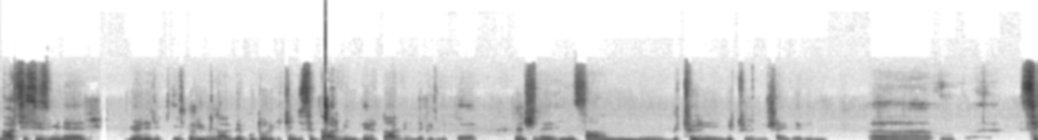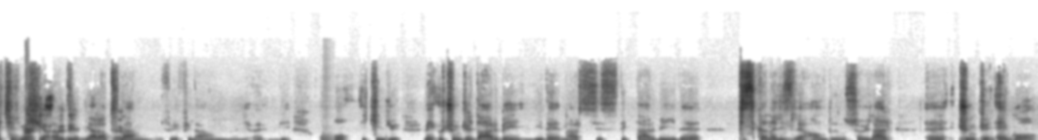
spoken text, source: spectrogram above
narsisizmine yönelik ilk büyük darbe budur. İkincisi Darwin'dir. Darwin'le birlikte işte insan bütün bütün şeylerin e, seçilmiş yarat, yaratılan evet. filan o ikinci ve üçüncü darbeyi de narsistik darbeyi de psikanalizle aldığını söyler. E, çünkü ego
